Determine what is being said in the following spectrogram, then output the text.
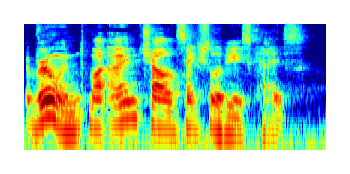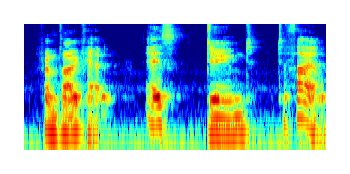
ruined my own child sexual abuse case from VOCAT as doomed to fail.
